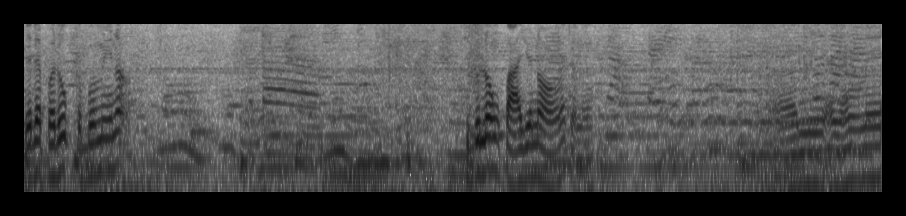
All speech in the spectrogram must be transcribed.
จะได้ปลาดุกกับบุมีเนาะ ไปลงป่าอยู่หนองแล้วจังเลยอ่ามีอะไรยังแน่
